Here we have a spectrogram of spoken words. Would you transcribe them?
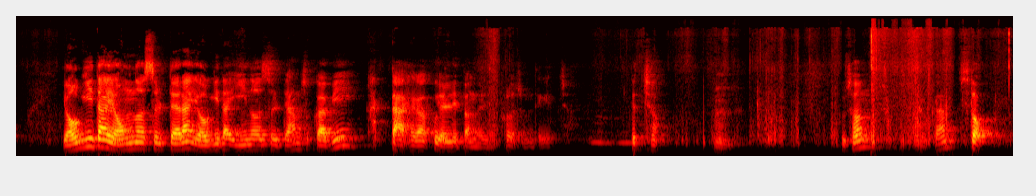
여기다 0 넣었을 때랑 여기다 2 넣었을 때 함수값이 같다 해갖고 연립방정식 풀어주면 되겠죠. 음. 우선 잠깐 스톱.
